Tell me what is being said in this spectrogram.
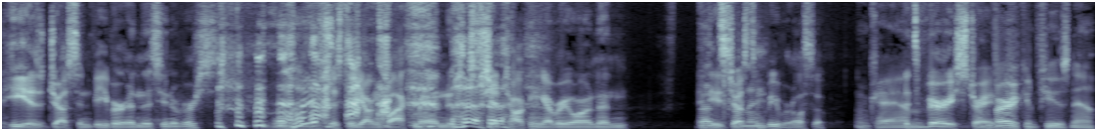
he is Justin Bieber in this universe. He's just a young black man who's shit talking everyone, and, and he's That's Justin. Bieber also. okay. I'm, It's very I'm strange. very confused now.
